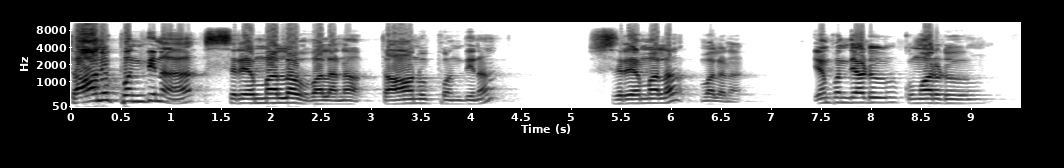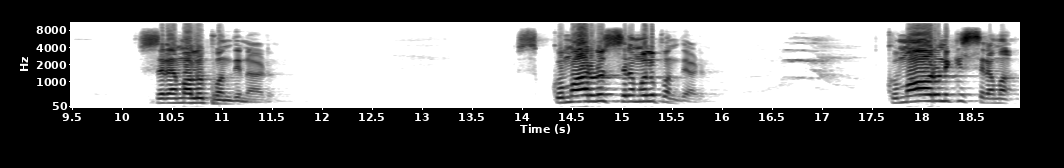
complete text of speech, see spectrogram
తాను పొందిన శ్రమల వలన తాను పొందిన శ్రమల వలన. ఏం పొందాడు కుమారుడు? శ్రమలు పొందినాడు. కుమారుడు శ్రమలు పొందాడు. కుమారునికి శ్రమ.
